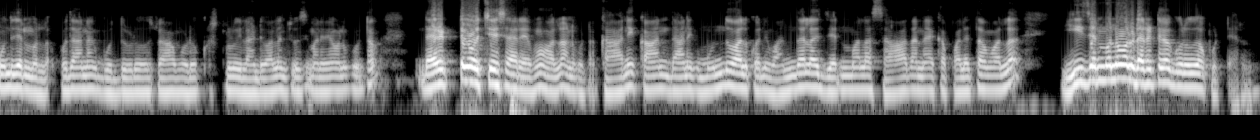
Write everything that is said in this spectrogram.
ముందు జన్మల్లో. ఉదాహరణకు బుద్ధుడు రాముడు కృష్ణుడు ఇలాంటి వాళ్ళని చూసి మనం ఏమనుకుంటాం? డైరెక్ట్గా వచ్చేసారేమో వాళ్ళు అనుకుంటాం. కానీ కానీ దానికి ముందు వాళ్ళు కొన్ని వందల జన్మల సాధన యొక్క ఫలితం వల్ల ఈ జన్మలో వాళ్ళు డైరెక్ట్గా గురువుగా పుట్టారు.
